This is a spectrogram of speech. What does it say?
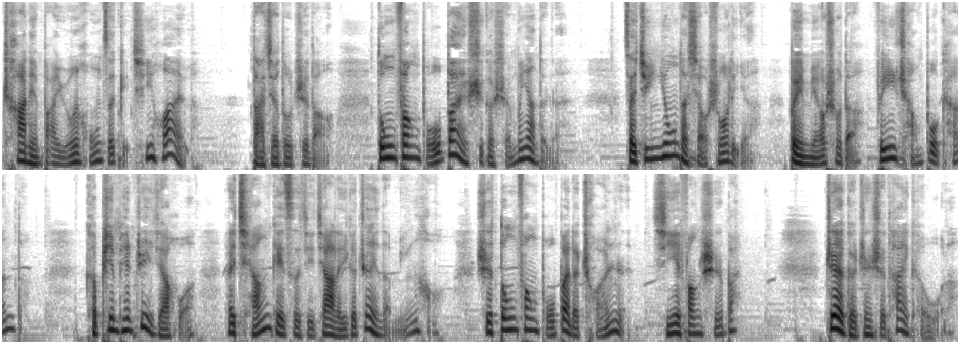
差点把宇文宏泽给气坏了。大家都知道，东方不败是个什么样的人，在金庸的小说里啊，被描述的非常不堪的。可偏偏这家伙还强给自己加了一个这样的名号，是东方不败的传人，西方失败，这可真是太可恶了。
